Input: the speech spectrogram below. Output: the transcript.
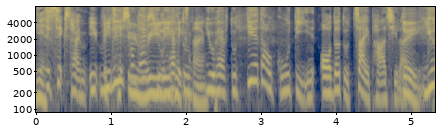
Yes. It takes time. It really ta- it sometimes really you have takes to time. you have to 跌到谷底 in order to 再爬起来。对，you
